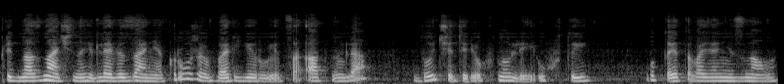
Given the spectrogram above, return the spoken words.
предназначенных для вязания кружев, варьируются от нуля до 4 нулей. Ух ты, вот этого я не знала.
